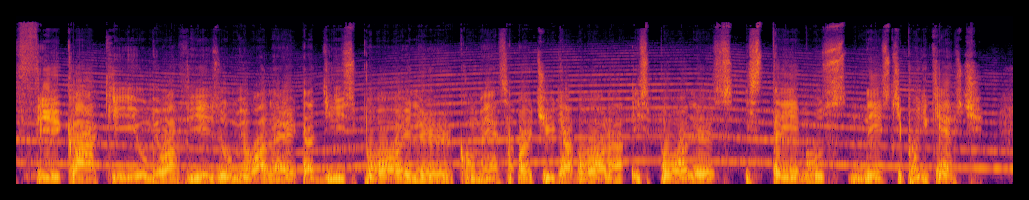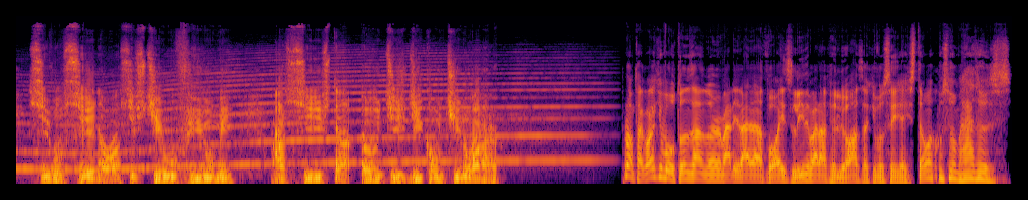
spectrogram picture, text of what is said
Fica aqui o meu aviso, o meu alerta de spoiler. Começa a partir de agora spoilers extremos neste podcast. Se você não assistiu o filme, assista antes de continuar. Pronto, agora que voltamos à normalidade da voz linda e maravilhosa que vocês já estão acostumados,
